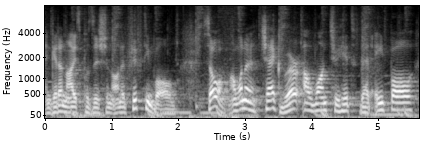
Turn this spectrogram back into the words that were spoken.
and get a nice position on that 15 ball. So I want to check where I want to hit that 8 ball.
